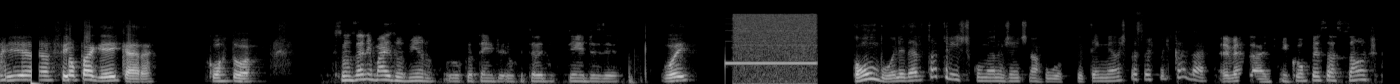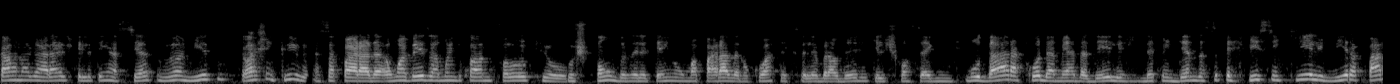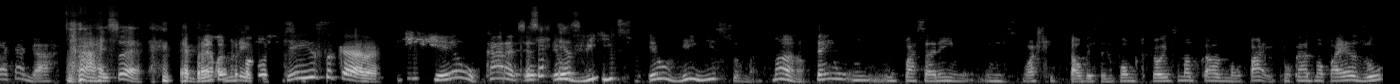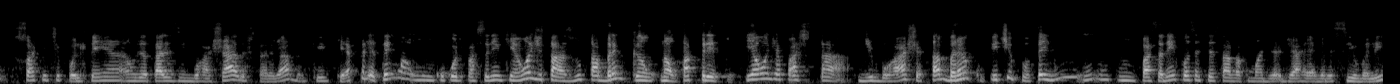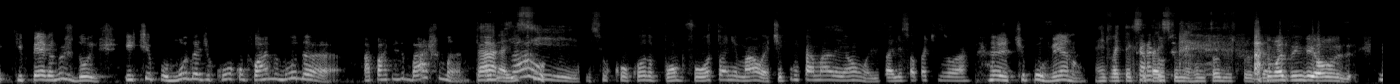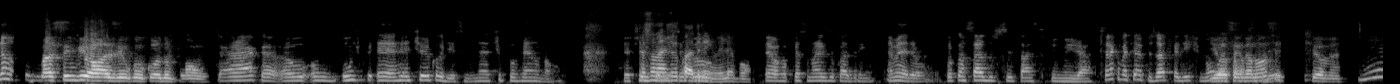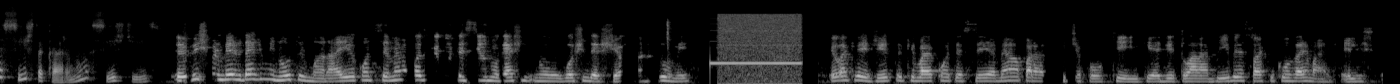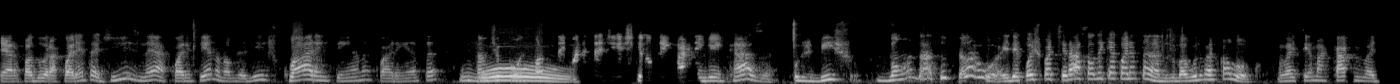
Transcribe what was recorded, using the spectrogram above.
eu paguei, cara. Cortou. São os animais ouvindo o que eu tenho, o que eu tenho a dizer. Oi? Pombo, ele deve estar triste com menos gente na rua, porque tem menos pessoas pra ele cagar. É verdade. Em compensação, os carros na garagem que ele tem acesso, meu amigo, eu acho incrível essa parada. Uma vez a mãe do Koala me falou que o- os pombos, ele tem uma parada no córtex cerebral dele, que eles conseguem mudar a cor da merda deles dependendo da superfície em que ele mira para cagar. Ah, isso é. É branco Ela ou preto. falou Que isso, cara? E eu, cara, eu, eu vi isso, eu vi isso, mano. Mano, tem um, um passarinho, um- eu acho que talvez seja um pombo, que caiu em cima do carro do meu pai. O carro do meu pai é azul, só que, tipo, ele tem ah, uns detalhes emborrachados, tá ligado? Que, que é preto. Tem uma- um cocô de passarinho que onde tá azul, tá brancão. Não, tá preto. E aonde a parte tá de borracha, tá branco. E, tipo, tem um, um, um passarinho que com certeza tava com uma di- diarreia agressiva ali, que pega nos dois. E, tipo, muda de cor conforme muda a parte de baixo, mano. É Cara, e bizarro. se, e se o cocô do pombo for outro animal? É tipo um camaleão, ele tá ali só pra te zoar. É tipo o Venom. A gente vai ter que Caraca, citar esse filme em todos os programas. Uma simbiose. Não. Uma simbiose, o cocô do pombo. Caraca, o, o, um, é, retiro o que eu disse, não é tipo Venom, não. Personagem do quadrinho, ele é bom. É, o personagem do quadrinho. É melhor. Tô cansado de citar esse filme já. Será que vai ter um episódio que a gente não e vai você ainda não assistiu, né? Nem assista, cara, não assiste isso. Eu vi os primeiros 10 minutos, mano. Aí aconteceu a mesma coisa que aconteceu no, Ghost- no Ghost in the Shell, mano. eu Dormi. Eu acredito que vai acontecer a mesma parada que, tipo, que, que é dito lá na Bíblia, só que com os animais. Eles era pra durar 40 dias, né? A quarentena, o nome já diz? Quarentena, 40. Então, tipo, enquanto tem 40 dias que não tem mais ninguém em casa, os bichos vão andar tudo pela rua. E depois pra tirar só daqui a 40 anos. O bagulho vai ficar louco. Vai ter macaco, vai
